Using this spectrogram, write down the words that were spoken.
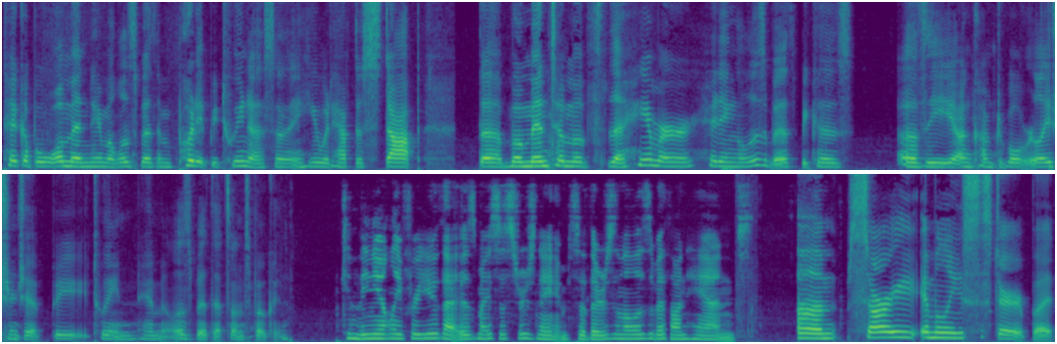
pick up a woman named Elizabeth and put it between us, and then he would have to stop the momentum of the hammer hitting Elizabeth because of the uncomfortable relationship between him and Elizabeth that's unspoken. Conveniently for you, that is my sister's name. So there's an Elizabeth on hand. Um, sorry, Emily's sister, but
